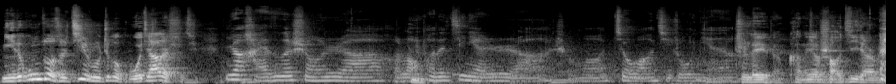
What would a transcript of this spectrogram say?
你的工作是记录这个国家的事情。你让孩子的生日啊和老婆的纪念日啊，什么交往几周年啊，之类的，可能要少记点儿呗。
